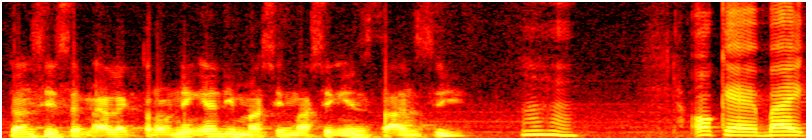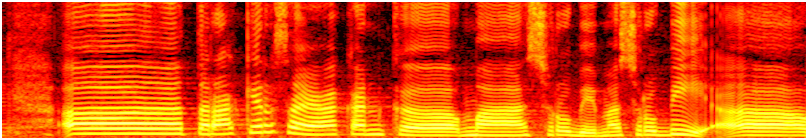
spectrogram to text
dan sistem elektroniknya di masing-masing instansi. Mhm. Oke, baik. Eh, terakhir saya akan ke Mas Ruby. Mas Ruby, eh,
